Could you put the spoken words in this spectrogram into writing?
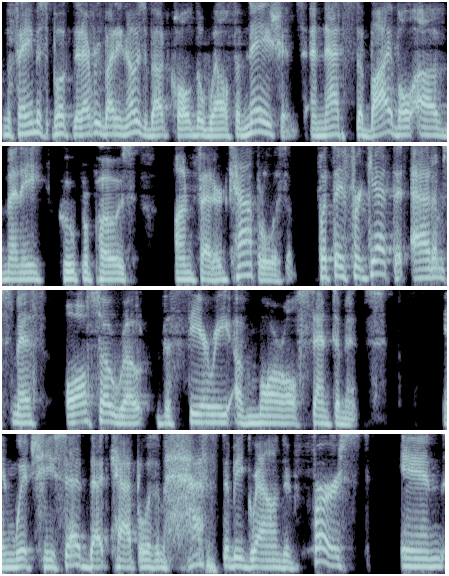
the famous book that everybody knows about called The Wealth of Nations. And that's the Bible of many who propose unfettered capitalism. But they forget that Adam Smith also wrote The Theory of Moral Sentiments, in which he said that capitalism has to be grounded first in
